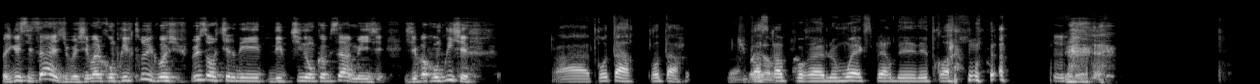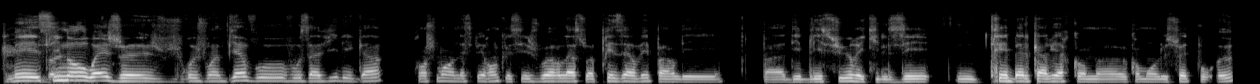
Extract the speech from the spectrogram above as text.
Parce que c'est ça, j'ai mal compris le truc. Moi, je peux sortir des, des petits noms comme ça, mais j'ai pas compris, chef. Ah, trop tard, trop tard tu passeras pour euh, le moins expert des, des trois. Mais sinon, ouais, je, je rejoins bien vos, vos, avis, les gars. Franchement, en espérant que ces joueurs-là soient préservés par, les, par des blessures et qu'ils aient une très belle carrière comme, euh, comme on le souhaite pour eux.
